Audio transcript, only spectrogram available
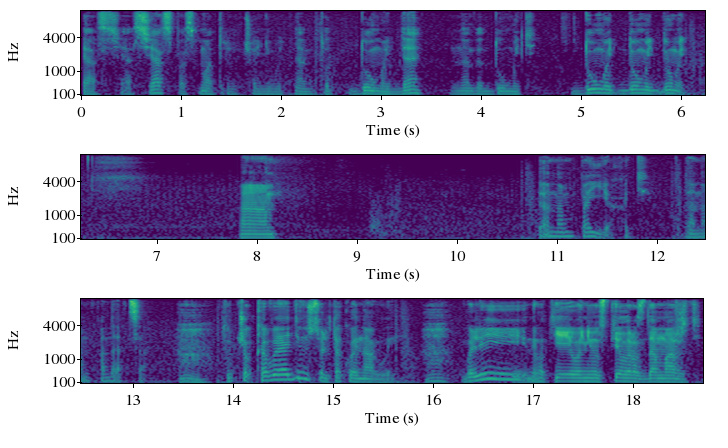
Сейчас, сейчас, сейчас посмотрим что-нибудь. Надо тут думать, да? Надо думать. Думать, думать, думать. А, Куда нам поехать? Куда нам податься? Тут что, КВ-1 что ли такой наглый? Блин, вот я его не успел раздамажить.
